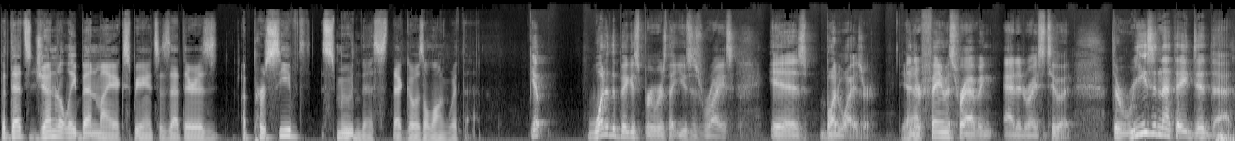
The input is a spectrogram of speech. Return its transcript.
but that's generally been my experience is that there is a perceived smoothness that goes along with that. Yep. One of the biggest brewers that uses rice is Budweiser. Yeah. And they're famous for having added rice to it. The reason that they did that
